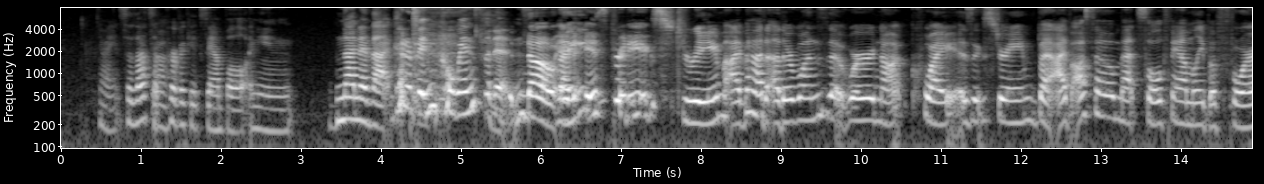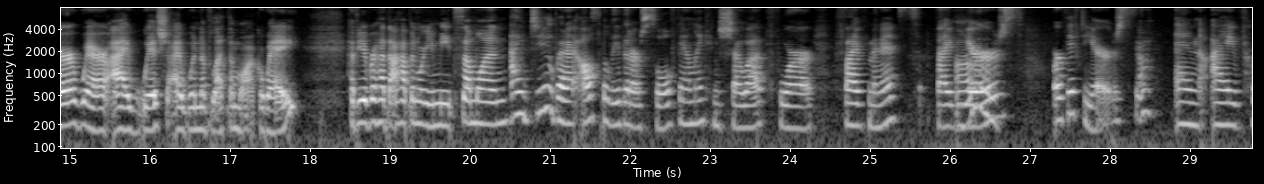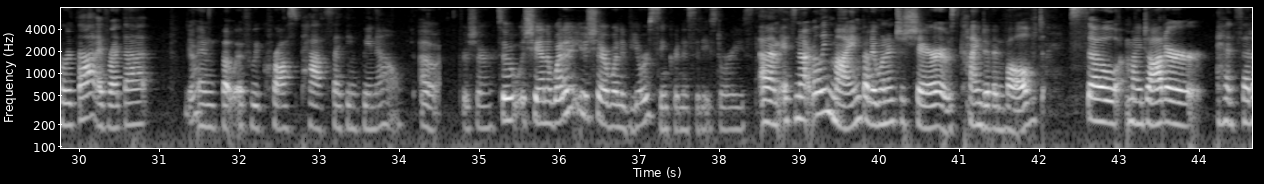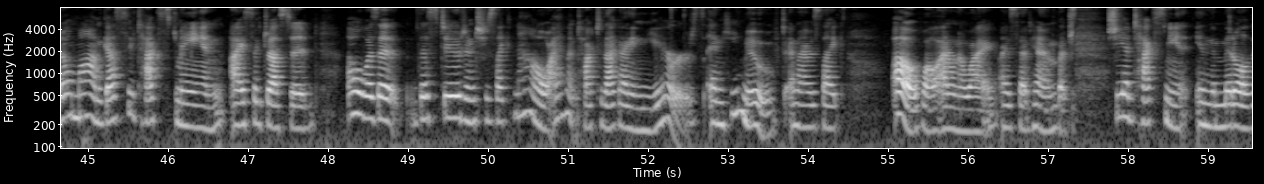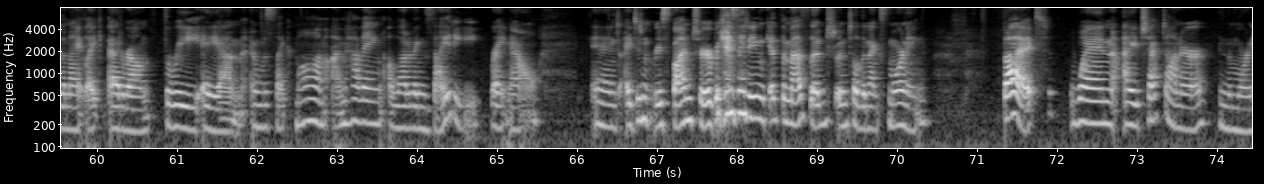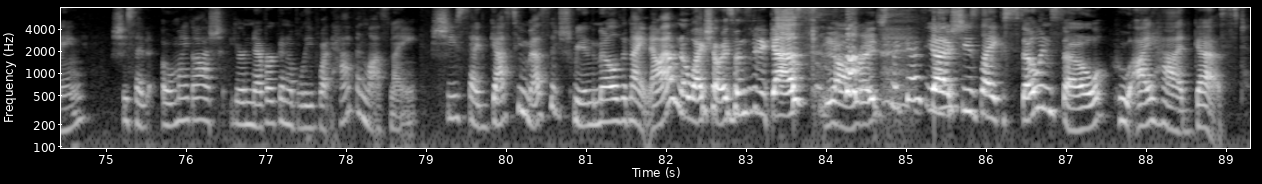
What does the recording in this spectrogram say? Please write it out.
Right. So that's Yeah. a perfect example. I mean, none of that could have been coincidence. No, Right? it's pretty extreme. I've had other ones that were not quite as extreme, but I've also met soul family before where I wish I wouldn't have let them walk away. Have you ever had that happen where you meet someone? I do, but I also believe that our soul family can show up for five minutes, five Oh. years, or 50 years. Yeah. And I've heard that, I've read that. Yeah. And but if we cross paths, I think we know. Oh, for sure. So, Shanna, why don't you share one of your synchronicity stories? Um, it's not really mine, but I wanted to share. It was kind of involved. So my daughter had said, "Oh, mom, guess who texted me?" And I suggested, "Oh, was it this dude?" And she's like, "No, I haven't talked to that guy in years, and he moved." And I was like, "Oh, well, I don't know why I said him, but." She had texted me in the middle of the night, like at around 3 a.m., and was like, Mom, I'm having a lot of anxiety right now and I didn't respond to her because I didn't get the message until the next morning. But when I checked on her in the morning, she said, Oh my gosh, you're never gonna believe what happened last night. She said, Guess who messaged me in the middle of the night? Now, I don't know why she always wants me to guess. Yeah, right? She's like, Guess. yeah, she's like, So and so, who I had guessed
